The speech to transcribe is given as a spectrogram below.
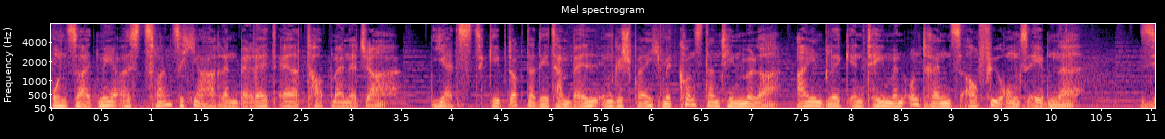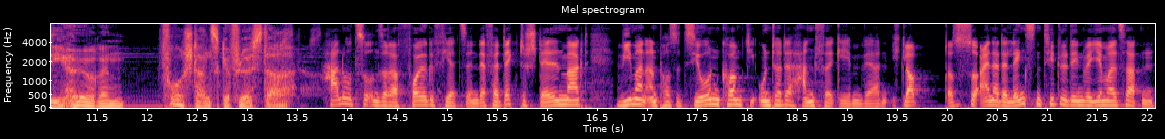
und seit mehr als 20 Jahren berät er Topmanager. Jetzt gibt Dr. Detambell im Gespräch mit Konstantin Müller Einblick in Themen und Trends auf Führungsebene. Sie hören Vorstandsgeflüster. Hallo zu unserer Folge 14, der verdeckte Stellenmarkt, wie man an Positionen kommt, die unter der Hand vergeben werden. Ich glaube, das ist so einer der längsten Titel, den wir jemals hatten.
